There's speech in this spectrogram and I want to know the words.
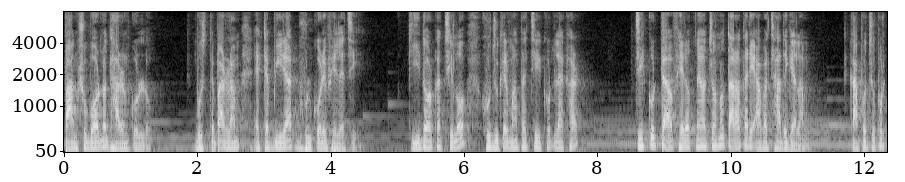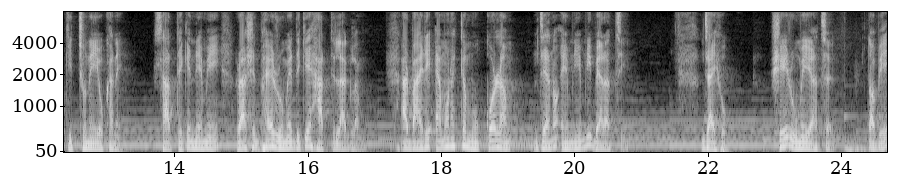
পাংশুবর্ণ ধারণ করল। বুঝতে পারলাম একটা বিরাট ভুল করে ফেলেছি। কি দরকার ছিল হুজুকের মাথায় চিরকুট লেখার? চিরকুটটা ফেরত নেওয়ার জন্য তাড়াতাড়ি আবার ছাদে গেলাম। কাপড় চোপড় কিচ্ছু নেই ওখানে। ছাদ থেকে নেমে রাশেদ ভাইয়ের রুমের দিকে হাঁটতে লাগলাম। আর বাইরে এমন একটা মুখ করলাম যেন এমনি এমনি বেড়াচ্ছি। যাই হোক সে রুমেই আছে। তবে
